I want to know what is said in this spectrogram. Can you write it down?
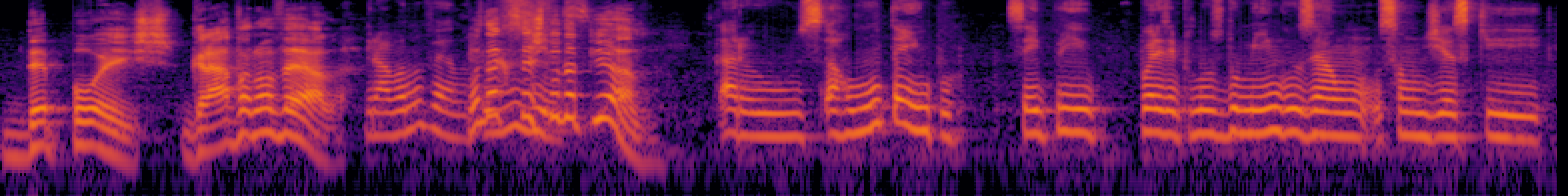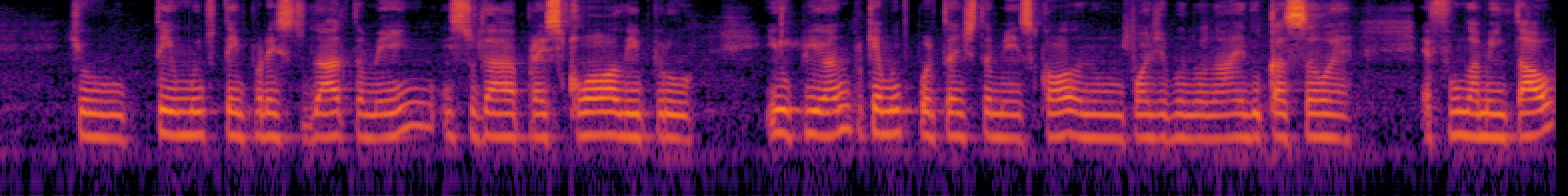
Depois, grava novela. Grava novela. Quando é que você dias. estuda piano? Cara, eu arrumo um tempo. Sempre, por exemplo, nos domingos é um, são dias que, que eu tenho muito tempo para estudar também. Estudar para a escola e, pro, e o piano, porque é muito importante também a escola, não pode abandonar. A educação é, é fundamental.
